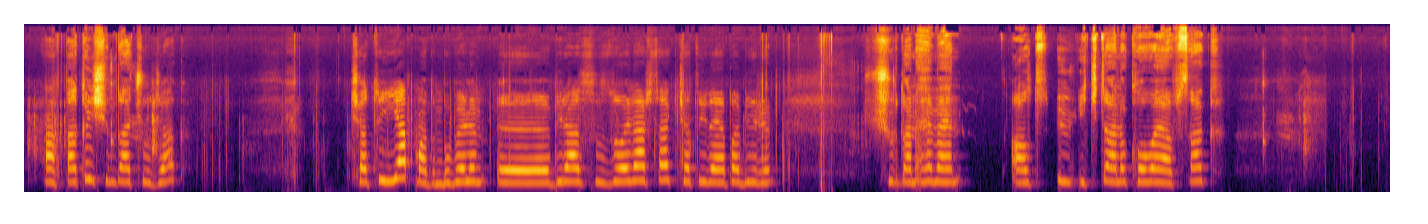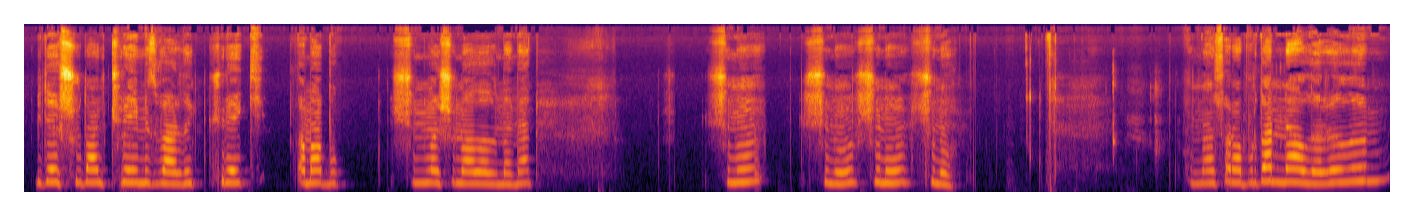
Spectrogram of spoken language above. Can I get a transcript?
Ha, bakın şimdi açılacak. Çatıyı yapmadım. Bu bölüm e, biraz hızlı oynarsak çatıyı da yapabilirim. Şuradan hemen alt iki tane kova yapsak. Bir de şuradan küreğimiz vardı. Kürek ama bu şunla şunu alalım hemen. Şunu, şunu, şunu, şunu. Ondan sonra buradan ne alalım?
